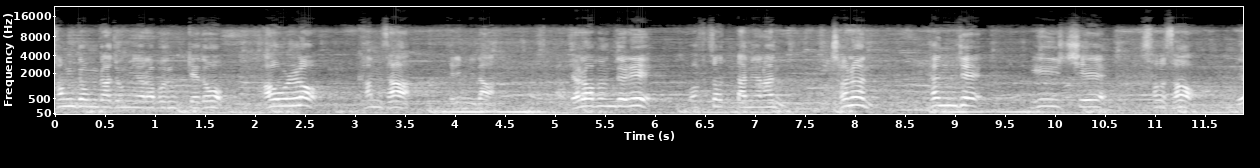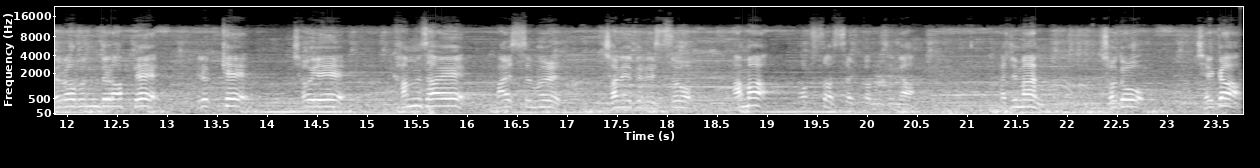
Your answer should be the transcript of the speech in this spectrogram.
성동가족 여러분께도 아울러 감사드립니다. 여러분들이 없었다면 저는 현재 이 위치에 서서 여러분들 앞에 이렇게 저의 감사의 말씀을 전해드릴 수 아마 없었을 겁니다. 하지만 저도 제가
